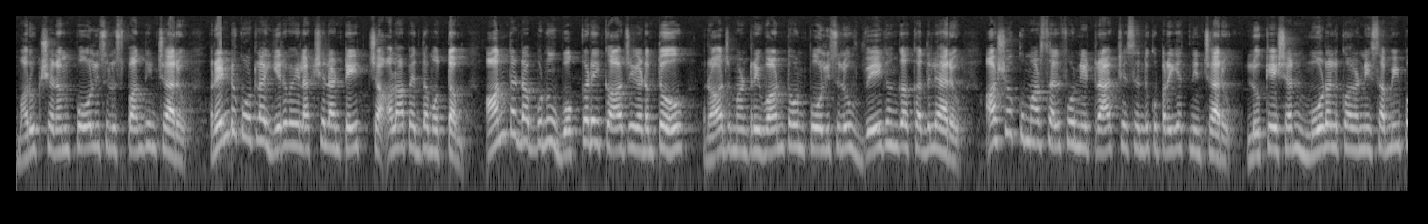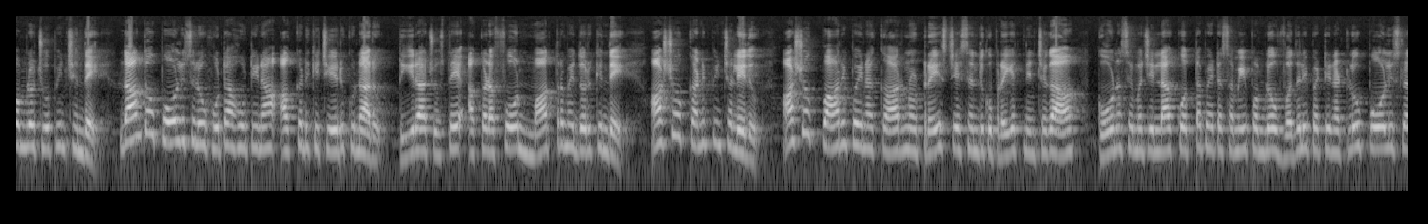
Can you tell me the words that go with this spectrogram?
మరుక్షణం పోలీసులు స్పందించారు. రెండు కోట్ల ఇరవై లక్షలంటే చాలా పెద్ద మొత్తం. అంత డబ్బును ఒక్కడే కాజేయడంతో రాజమండ్రి వన్ టౌన్ పోలీసులు వేగంగా కదిలారు. అశోక్ కుమార్ సెల్ ఫోన్ని ట్రాక్ చేసేందుకు ప్రయత్నించారు. లొకేషన్ మోడల్ కాలనీ సమీపంలో చూపించింది. దాంతో పోలీసులు హుటాహుటిన అక్కడికి చేరుకున్నారు. తీరా చూస్తే అక్కడ ఫోన్ మాత్రమే దొరికింది. అశోక్ కనిపించలేదు. అశోక్ పారిపోయిన కారును ట్రేస్ చేసేందుకు ప్రయత్నించగా కోనసీమ జిల్లా కొత్తపేట సమీపంలో వదిలిపెట్టినట్లు పోలీసుల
